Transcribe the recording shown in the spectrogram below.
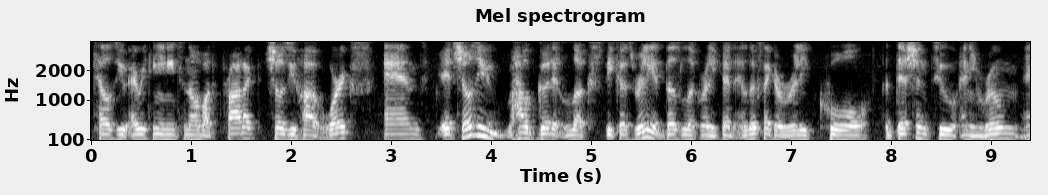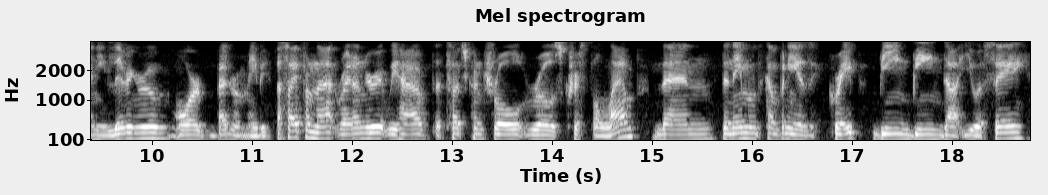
tells you everything you need to know about the product, shows you how it works, and it shows you how good it looks because really it does look really good. It looks like a really cool addition to any room, any living room or bedroom maybe. Aside from that, right under it, we have the touch control rose crystal lamp. Then the name of the company is grapebeanbean.usa.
